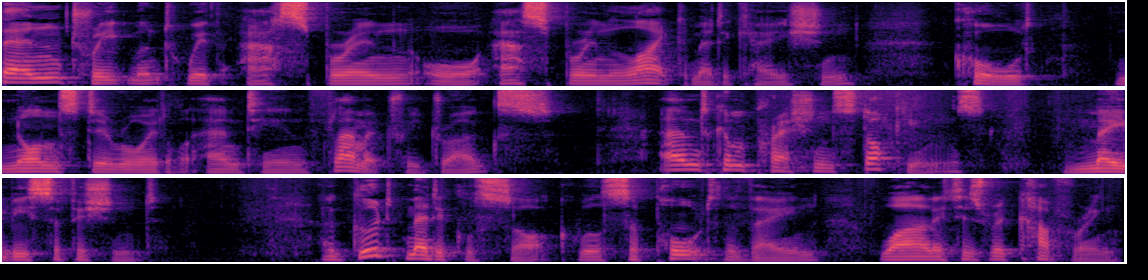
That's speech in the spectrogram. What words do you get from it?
then treatment with aspirin or aspirin-like medication called non-steroidal anti-inflammatory drugs, and compression stockings may be sufficient. A good medical sock will support the vein while it is recovering,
